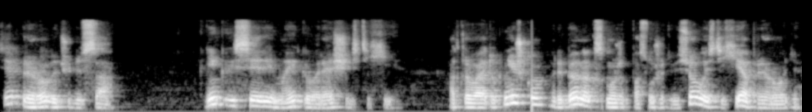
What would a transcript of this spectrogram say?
Все природы чудеса. Книга из серии «Мои говорящие стихи». Открывая эту книжку, ребенок сможет послушать веселые стихи о природе.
